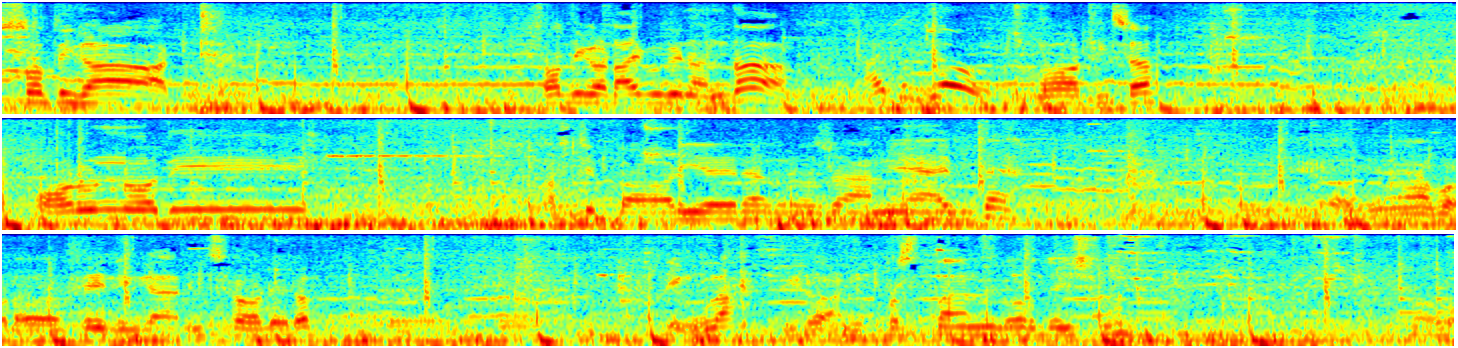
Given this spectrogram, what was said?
सतीघाट। सतीघाट आइपुगेन भने त? आइपुग्यो। ठिक छ। अरुण नदी। अस्ति बाढी आइरहेको छ हामी यहाँ आइपुग्दा यहाँबाट फेरि गाडी चढेर ढिङ्लातिर हामी प्रस्थान गर्दैछौँ। अब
